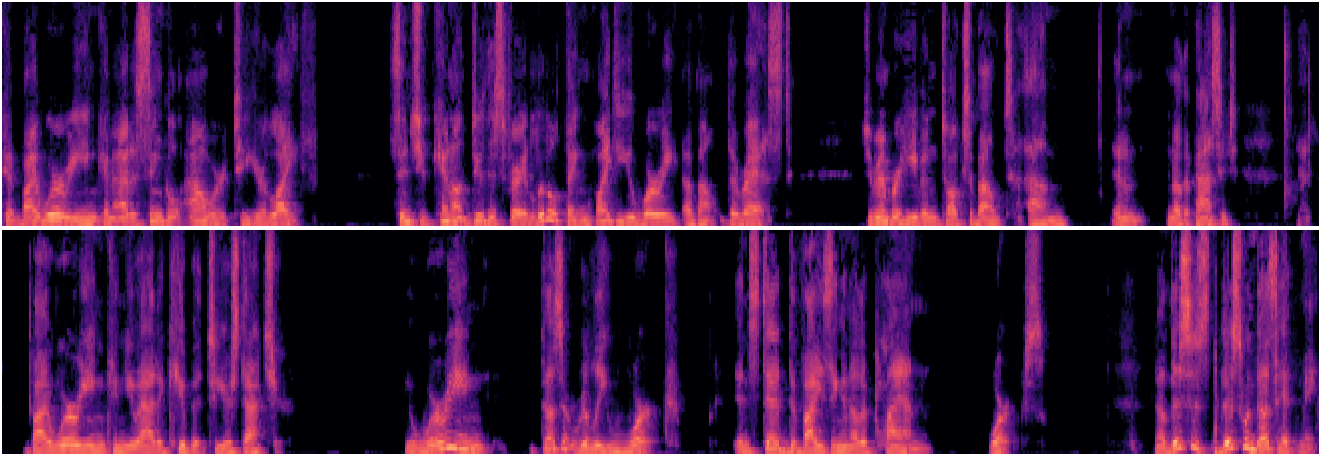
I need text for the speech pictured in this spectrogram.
can, by worrying can add a single hour to your life? Since you cannot do this very little thing, why do you worry about the rest? Do you remember he even talks about um, in another passage, by worrying can you add a cubit to your stature? You know, worrying doesn't really work. Instead, devising another plan works. Now, this is this one does hit me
